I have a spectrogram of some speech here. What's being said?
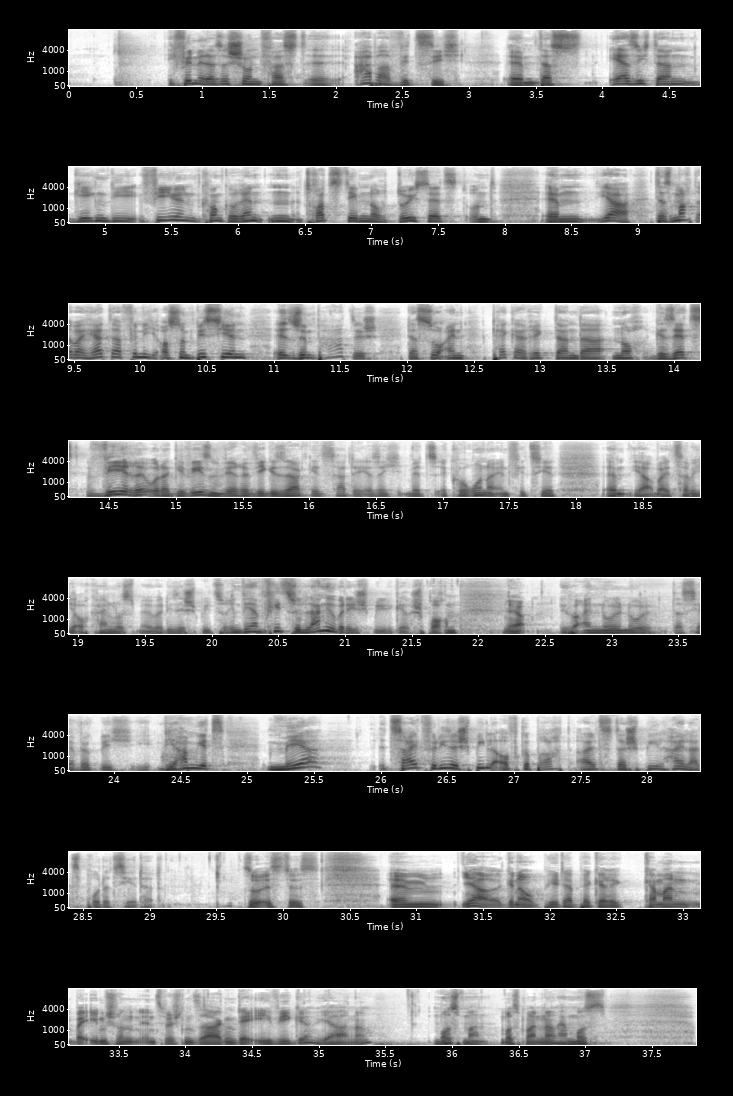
ich finde, das ist schon fast äh, aberwitzig, ähm, dass er sich dann gegen die vielen Konkurrenten trotzdem noch durchsetzt. Und ähm, ja, das macht aber Hertha, finde ich, auch so ein bisschen äh, sympathisch, dass so ein Pekarik dann da noch gesetzt wäre oder gewesen wäre. Wie gesagt, jetzt hatte er sich mit Corona infiziert. Ähm, ja, aber jetzt habe ich auch keine Lust mehr über dieses Spiel zu reden. Wir haben viel zu lange über das Spiel gesprochen. Ja. Über ein 0-0. Das ist ja wirklich. Wir haben jetzt mehr Zeit für dieses Spiel aufgebracht, als das Spiel Highlights produziert hat. So ist es. Ähm, ja, genau, Peter Pekarik. Kann man bei ihm schon inzwischen sagen, der Ewige? Ja, ne? Muss man. Muss man, ne? Man muss.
